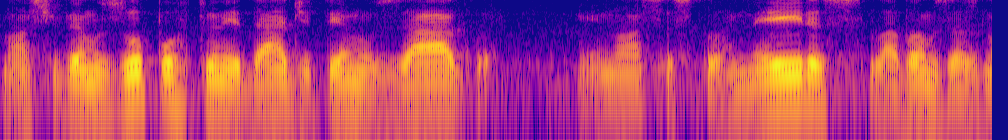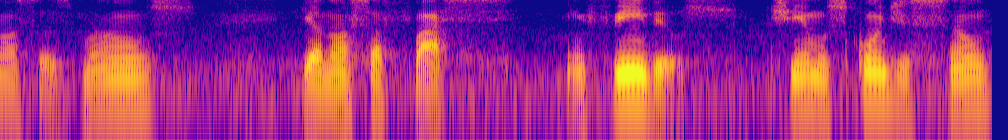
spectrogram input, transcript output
Nós tivemos oportunidade de termos água em nossas torneiras, lavamos as nossas mãos e a nossa face. Enfim, Deus, tínhamos condição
